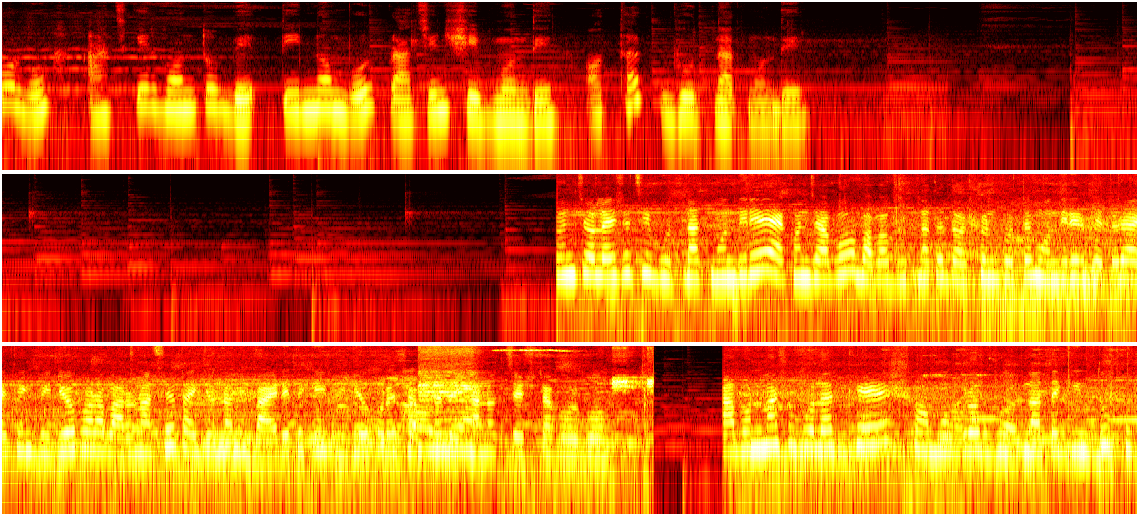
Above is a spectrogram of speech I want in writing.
করব আজকের গন্তব্যের তিন নম্বর প্রাচীন শিব মন্দির, অর্থাৎ ভূতনাথ মন্দির। চলে এসেছি ভূতনাথ মন্দিরে, এখন যাব বাবা ভূতনাথের দর্শন করতে। মন্দিরের ভেতরে আই থিঙ্ক ভিডিও করা বারণ আছে, তাই জন্য আমি বাইরে থেকেই ভিডিও করে সবটা দেখানোর চেষ্টা করব। শ্রাবণ মাস উপলক্ষে সমগ্র ভূতনাথে কিন্তু খুব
